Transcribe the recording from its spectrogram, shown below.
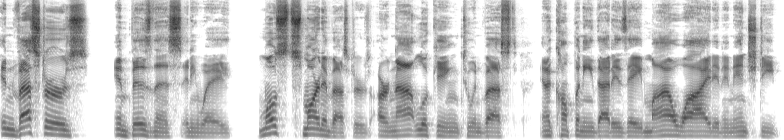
investors in business anyway. Most smart investors are not looking to invest in a company that is a mile wide and an inch deep.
